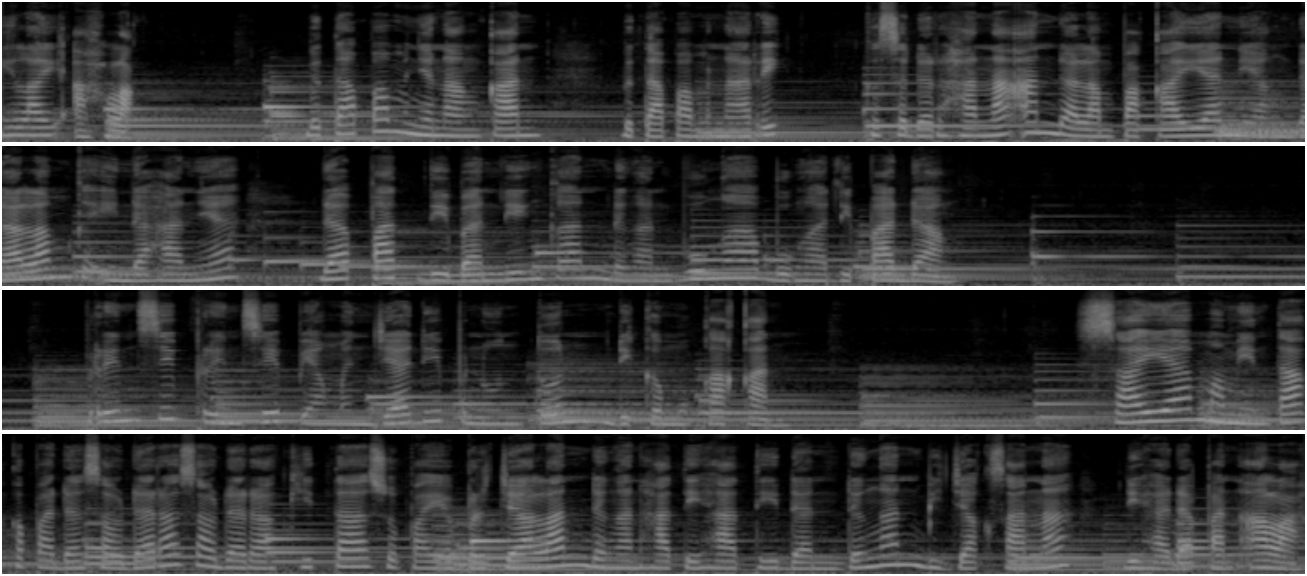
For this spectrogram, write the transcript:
nilai akhlak. Betapa menyenangkan betapa menarik kesederhanaan dalam pakaian yang dalam keindahannya dapat dibandingkan dengan bunga-bunga di padang. Prinsip-prinsip yang menjadi penuntun dikemukakan. Saya meminta kepada saudara-saudara kita supaya berjalan dengan hati-hati dan dengan bijaksana di hadapan Allah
